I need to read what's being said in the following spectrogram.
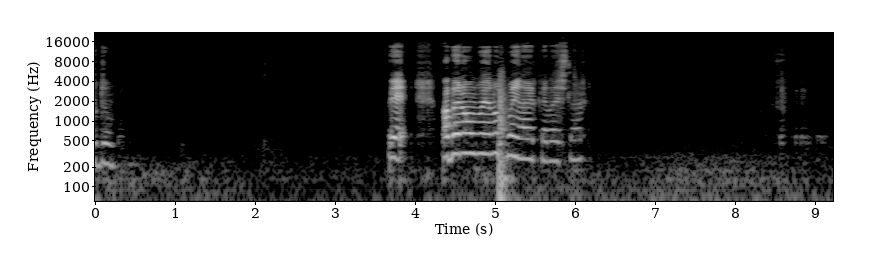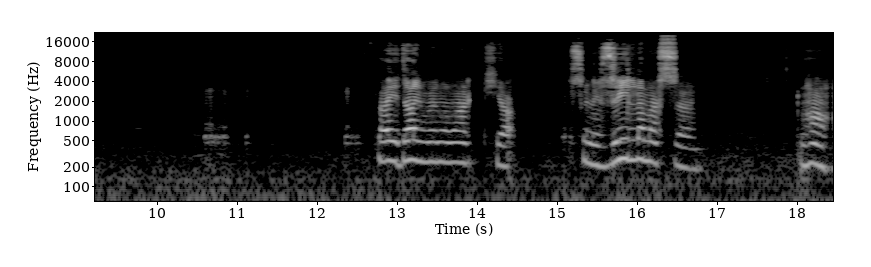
Vurdum. Ve abone olmayı unutmayın arkadaşlar. Hayır daima var ya. Seni zehirlemezsen. Aha.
